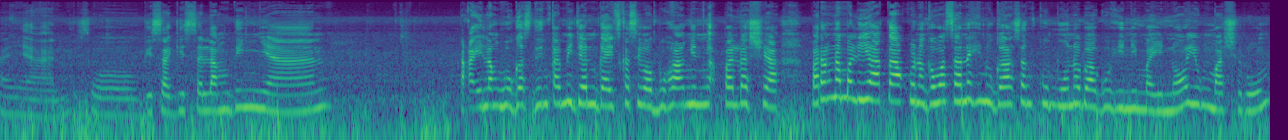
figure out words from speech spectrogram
Ayan, so gisa-gisa lang din yan. Nakailang hugas din kami dyan guys kasi mabuhangin nga pala siya. Parang namali yata ako nagawa. Sana hinugasan ko muna bago hinimay no, yung mushroom.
